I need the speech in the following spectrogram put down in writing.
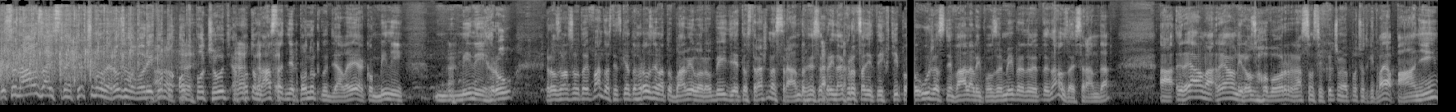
To sú naozajstné krčmové rozhovory, toto odpočuť a potom následne ponúknuť ďalej ako mini, mini hru rozhlasov, to je fantastické, to hrozne ma to bavilo robiť, je to strašná sranda, sme sa pri nakrúcaní tých vtipov úžasne váľali po zemi, pretože to je naozaj sranda. A reálna, reálny rozhovor, raz som si v krčme odpočul, takí dvaja páni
